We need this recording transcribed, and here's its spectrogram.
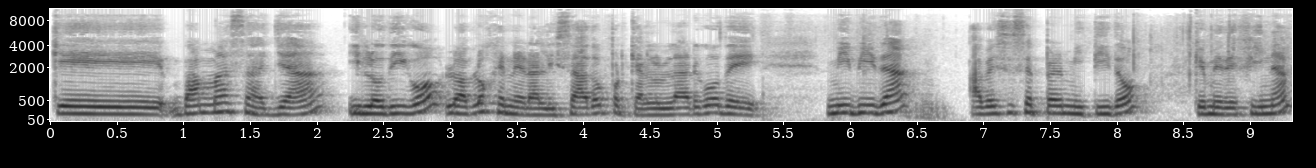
que va más allá, y lo digo, lo hablo generalizado porque a lo largo de mi vida a veces he permitido que me defina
